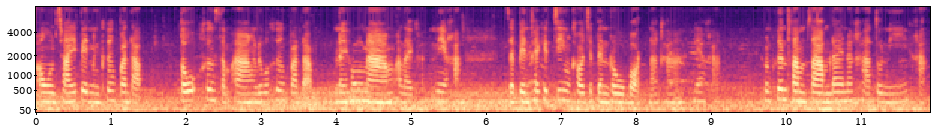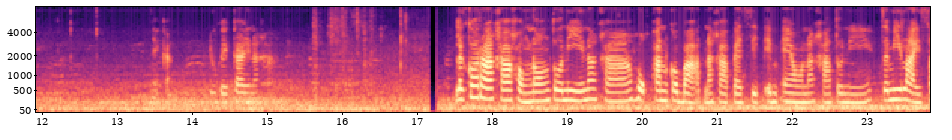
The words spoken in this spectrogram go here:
เอาใช้เป็นเครื่องประดับโต๊ะเครื่องสำอาง หรือว่าเครื่องประดับในห้องน้ำอะไรเนี่ยค่ะ จะเป็นแพคเกจจิ้งเขาจะเป็นโรบอทนะคะ เนี่ยค่ะ เพื่อนๆตามตามๆได้นะคะตัวนี้ค่ะเนี่ยค่ะ ดูใกล้ๆนะคะ แล้วก็ราคาของน้องตัวนี้นะคะ 6,000 กว่าบาทนะคะ 80 ml นะคะ ตัวนี้จะมีหลายไซ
